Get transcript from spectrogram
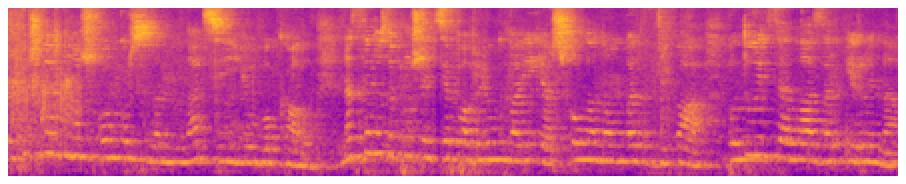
Розпочнемо наш конкурс номінацією Вокал. На сцену запрошується Павлюк Марія, школа номер 2 Готується Лазар Ірина,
